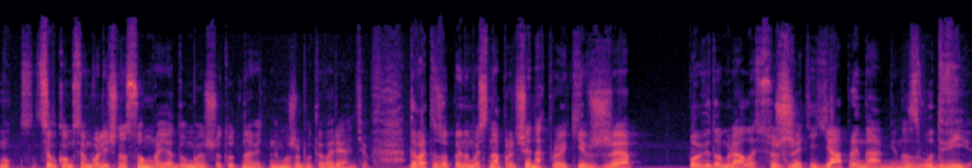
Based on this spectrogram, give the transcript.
Ну, цілком символічна сума. Я думаю, що тут навіть не може бути варіантів. Давайте зупинимось на причинах, про які вже повідомлялось в сюжеті. Я принаймні назву дві.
